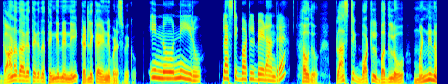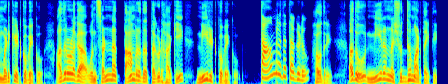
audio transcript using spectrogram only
ಗಾಣದಾಗ ತೆಗೆದ ತೆಂಗಿನೆಣ್ಣೆ ಕಡ್ಲಿಕಾಯಿ ಎಣ್ಣೆ ಬಳಸಬೇಕು. ಇನ್ನು ನೀರು. ಪ್ಲಾಸ್ಟಿಕ್ ಬಾಟಲ್ ಬೇಡ ಅಂದ್ರೆ? ಹೌದು. ಪ್ಲಾಸ್ಟಿಕ್ ಬಾಟಲ್ ಬದಲು ಮಣ್ಣಿನ ಮಡಿಕೆ ಇಟ್ಕೋಬೇಕು. ಅದರೊಳಗ ಒಂದ್ ಸಣ್ಣ ತಾಮ್ರದ ತಗುಡು ಹಾಕಿ ನೀರಿಟ್ಕೋಬೇಕು. ತಾಮ್ರದ ತಗಡು. ಹೌದ್ರಿ. ಅದು ನೀರನ್ನ ಶುದ್ಧ ಮಾಡ್ತೈತಿ.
